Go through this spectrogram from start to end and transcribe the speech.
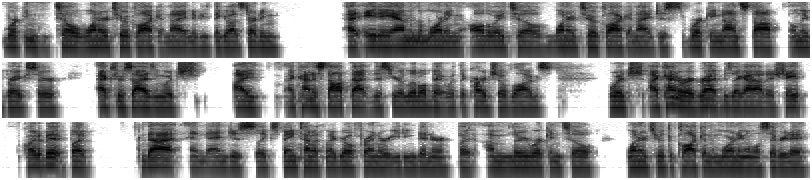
working till one or two o'clock at night. And if you think about starting at 8 a.m. in the morning all the way till one or two o'clock at night, just working nonstop, only breaks are exercising, which I I kind of stopped that this year a little bit with the card show vlogs, which I kind of regret because I got out of shape quite a bit. But that and then just like spending time with my girlfriend or eating dinner. But I'm literally working till one or two at the clock in the morning almost every day.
